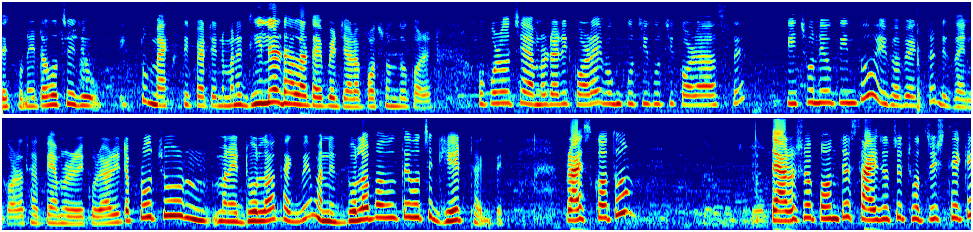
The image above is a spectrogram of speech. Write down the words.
দেখুন, এটা হচ্ছে যে ম্যাক্সি প্যাটার্ন মানে ঢিলে ঢালা টাইপের যারা পছন্দ করেন। উপরে হচ্ছে এমব্রয়ডারি করা এবং কুচি কুচি করা আছে। পিছনেও কিন্তু এইভাবে একটা ডিজাইন করা থাকবে এমব্রয়ডারি করে। আর এটা প্রচুর মানে ঢোলা থাকবে মানে ঢোলা বলতে হচ্ছে ঘের থাকবে। প্রাইস কত? তেরোশো পঞ্চাশ সাইজ হচ্ছে ছত্রিশ থেকে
